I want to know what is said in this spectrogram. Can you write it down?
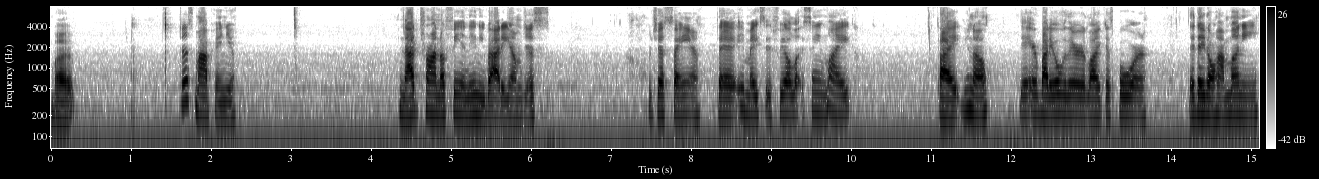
But just my opinion. Not trying to offend anybody. I'm just just saying that it makes it feel like seem like like, you know, that everybody over there like is poor, that they don't have money.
